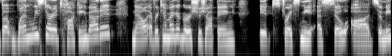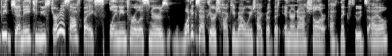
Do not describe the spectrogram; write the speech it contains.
but when we started talking about it, now every time I go grocery shopping, it strikes me as so odd. So maybe Jenny, can you start us off by explaining to our listeners what exactly we're talking about when we talk about the international or ethnic foods aisle?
